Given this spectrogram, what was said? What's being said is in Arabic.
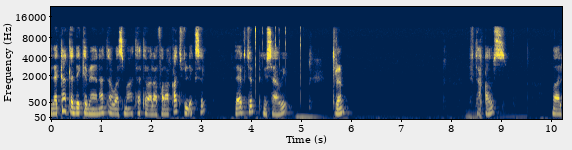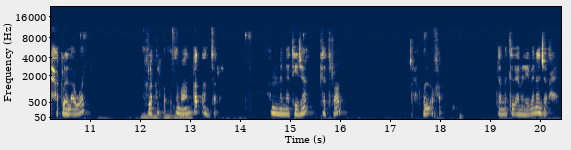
إذا كانت لديك بيانات أو أسماء تحتوي على فراغات في الإكسل فاكتب يساوي ترم افتح قوس ضع الحقل الأول أغلق ثم أنقض أنتر. أما النتيجة كترول الحقول الأخرى. تمت العملية بنجاح.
